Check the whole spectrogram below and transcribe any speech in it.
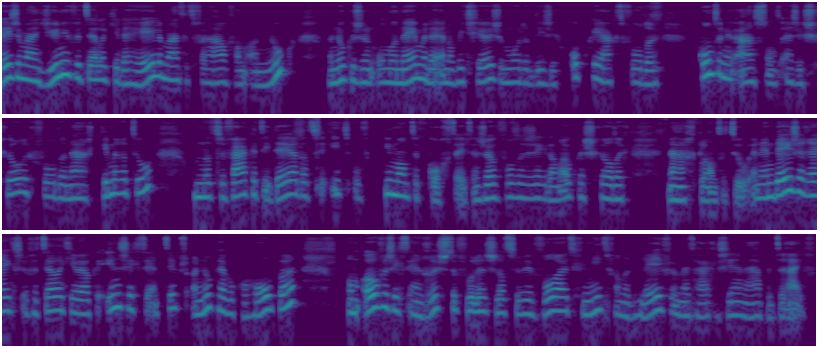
Deze maand juni vertel ik je de hele maand het verhaal van Anouk. Anouk is een ondernemende en ambitieuze moeder die zich opgejaagd voelde, continu aanstond en zich schuldig voelde naar haar kinderen toe. Omdat ze vaak het idee had dat ze iets of iemand tekort deed. En zo voelde ze zich dan ook weer schuldig naar haar klanten toe. En in deze reeks vertel ik je welke inzichten en tips Anouk hebben geholpen om overzicht en rust te voelen, zodat ze weer voluit geniet van het leven met haar gezin en haar bedrijf.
